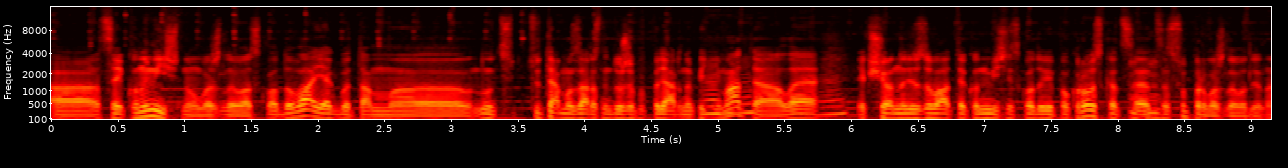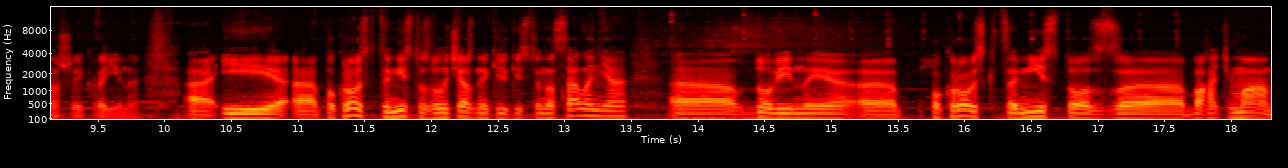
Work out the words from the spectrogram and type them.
е, це економічно важлива складова. Якби там е, ну цю, тему зараз не дуже популярно піднімати, але якщо аналізувати економічні складові Покровська, це, це супер важливо для нашої країни. Е, і Покровськ це місто з величезною кількістю населення до війни. Покровськ це місто з багатьма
